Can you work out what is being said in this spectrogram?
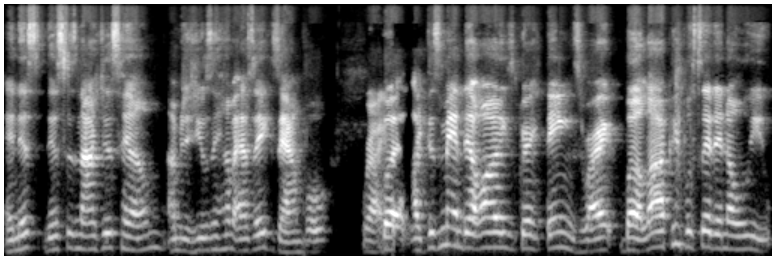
and this this is not just him. I'm just using him as an example. Right. But like this man did all these great things, right? But a lot of people said they know who he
